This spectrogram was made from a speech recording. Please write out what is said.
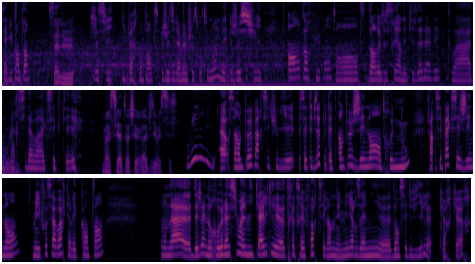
Salut Quentin. Salut. Je suis hyper contente. Je dis la même chose pour tout le monde, mais je suis encore plus contente d'enregistrer un épisode avec toi. Donc merci d'avoir accepté. Merci à toi, je suis ravie aussi. Oui, alors c'est un peu particulier. Cet épisode peut être un peu gênant entre nous. Enfin, c'est pas que c'est gênant, mais il faut savoir qu'avec Quentin, on a euh, déjà une relation amicale qui est euh, très très forte. C'est l'un de mes meilleurs amis euh, dans cette ville, cœur cœur.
